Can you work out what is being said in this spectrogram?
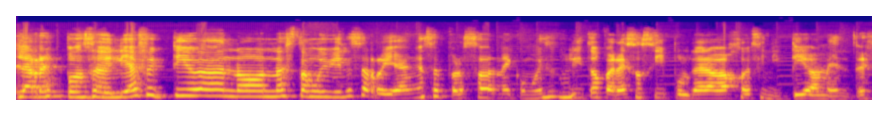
la responsabilidad afectiva no, no está muy bien desarrollada en esa persona y como dice Julito, para eso sí, pulgar abajo definitivamente.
